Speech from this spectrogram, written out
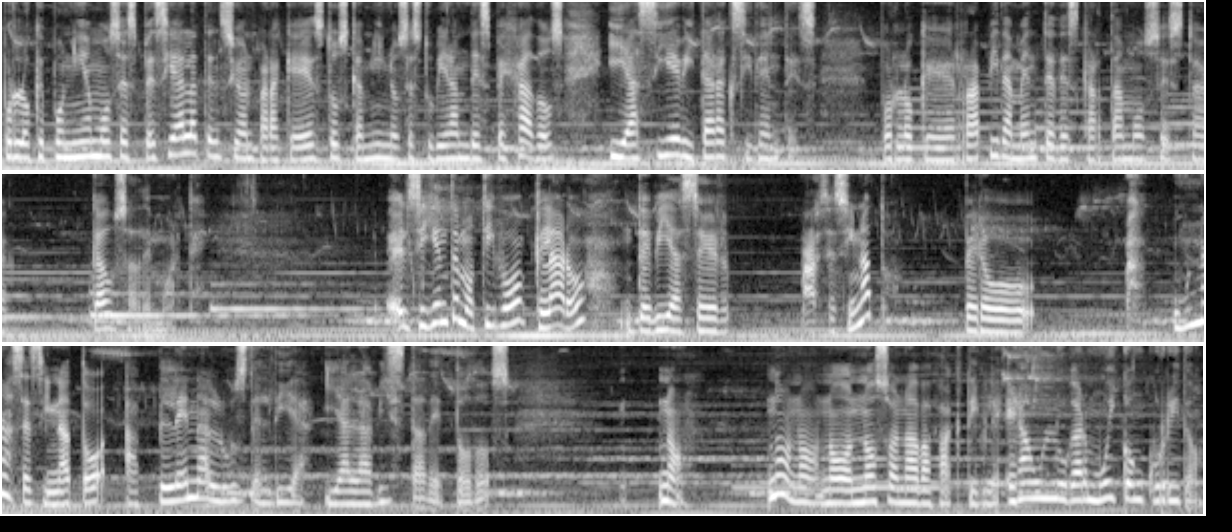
por lo que poníamos especial atención para que estos caminos estuvieran despejados y así evitar accidentes, por lo que rápidamente descartamos esta causa de muerte. El siguiente motivo, claro, debía ser asesinato, pero un asesinato a plena luz del día y a la vista de todos, no, no, no, no, no sonaba factible. Era un lugar muy concurrido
